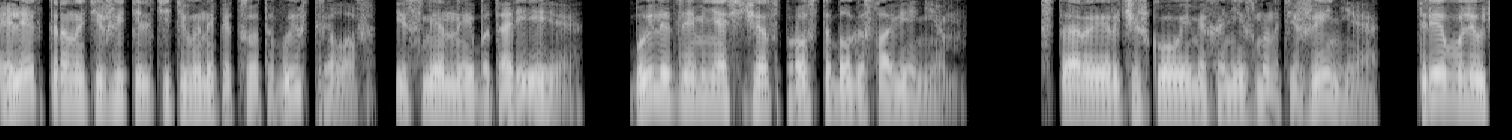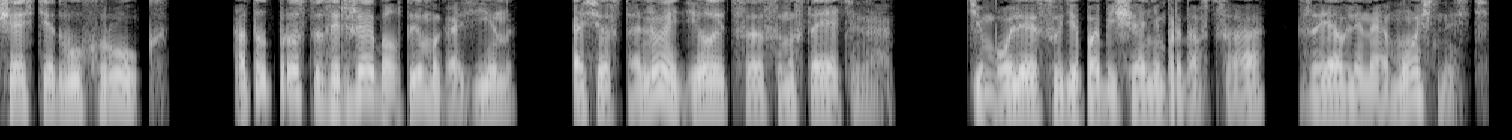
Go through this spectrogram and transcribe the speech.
Электронатяжитель тетивы на 500 выстрелов и сменные батареи были для меня сейчас просто благословением. Старые рычажковые механизмы натяжения требовали участия двух рук, а тут просто заряжай болты в магазин, а все остальное делается самостоятельно. Тем более, судя по обещаниям продавца, заявленная мощность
